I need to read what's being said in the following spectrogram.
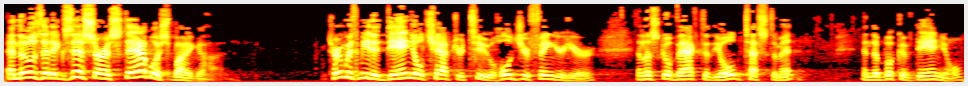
and those that exist are established by God. Turn with me to Daniel chapter 2. Hold your finger here, and let's go back to the Old Testament and the book of Daniel.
